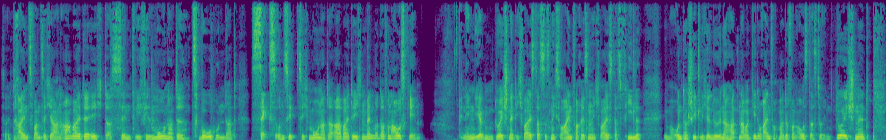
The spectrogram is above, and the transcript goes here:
Seit 23 Jahren arbeite ich. Das sind wie viele Monate? 276 Monate arbeite ich. Und wenn wir davon ausgehen, wir nehmen irgendeinen Durchschnitt. Ich weiß, dass das nicht so einfach ist und ich weiß, dass viele immer unterschiedliche Löhne hatten, aber geh doch einfach mal davon aus, dass du im Durchschnitt pff,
